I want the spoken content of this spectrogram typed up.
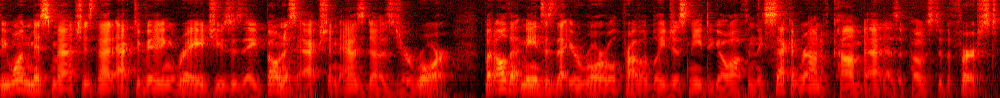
The one mismatch is that activating Rage uses a bonus action, as does your Roar. But all that means is that your Roar will probably just need to go off in the second round of combat as opposed to the first.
